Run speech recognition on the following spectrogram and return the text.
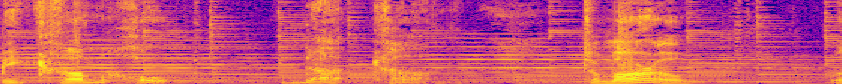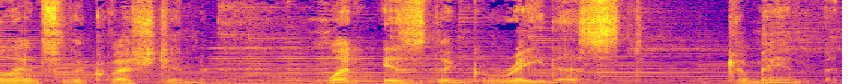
becomehope.com. Tomorrow, we'll answer the question what is the greatest commandment?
